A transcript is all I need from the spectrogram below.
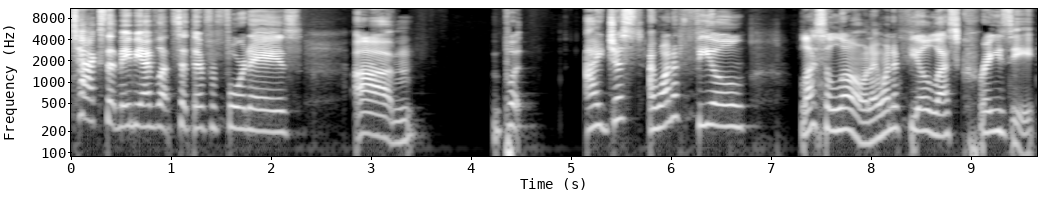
texts that maybe i've let sit there for four days. Um but i just i want to feel less alone. I want to feel less crazy.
